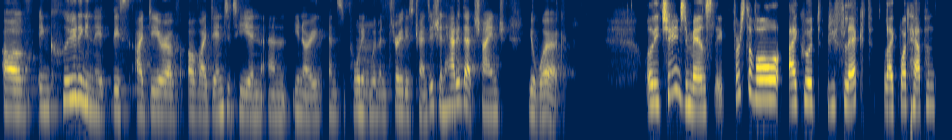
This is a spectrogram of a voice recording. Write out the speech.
of including in the, this idea of, of identity and, and, you know, and supporting mm. women through this transition, how did that change your work? Well, it changed immensely. First of all, I could reflect like what happened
